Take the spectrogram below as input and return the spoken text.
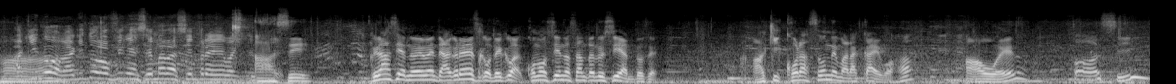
Ah. Aquí no, aquí todos los fines de semana siempre es baile. Ah, sí. Gracias nuevamente, agradezco de conociendo a Santa Lucía, entonces. Aquí, corazón de Maracaibo, ¿ah? Ah, bueno. Ah, sí.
